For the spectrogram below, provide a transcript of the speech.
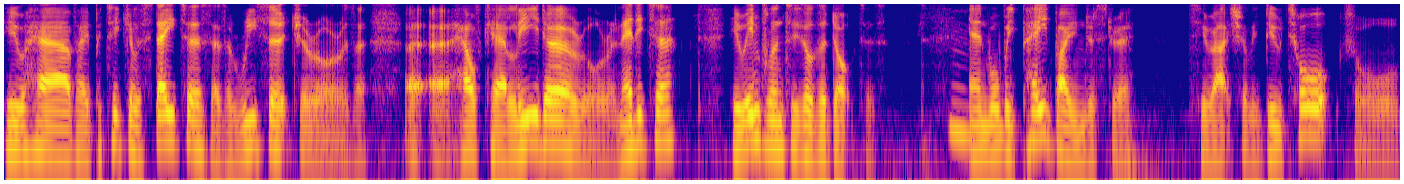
who have a particular status as a researcher or as a, a, a healthcare leader or an editor, who influences other doctors, mm. and will be paid by industry to actually do talks or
